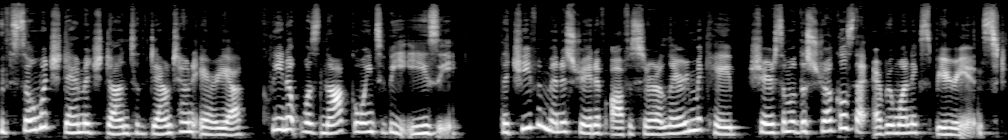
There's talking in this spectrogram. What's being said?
With so much damage done to the downtown area, cleanup was not going to be easy. The Chief Administrative Officer, Larry McCabe, shares some of the struggles that everyone experienced.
